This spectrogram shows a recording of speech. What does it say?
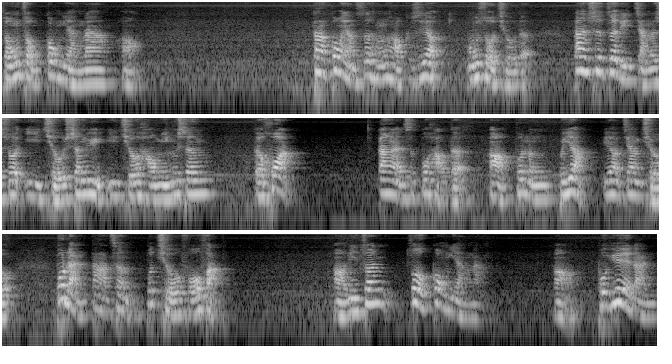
种种供养啦，哦。但供养是很好，可是要无所求的。但是这里讲的说以求生育、以求好名声的话，当然是不好的啊，不能不要不要这样求，不染大乘，不求佛法。啊，你专做供养啦，啊。不阅览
